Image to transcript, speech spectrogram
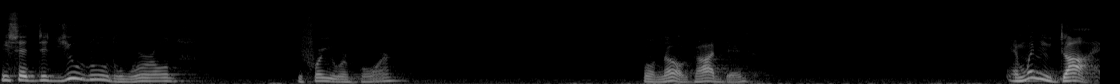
He said, Did you rule the world before you were born? Well, no, God did. And when you die,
